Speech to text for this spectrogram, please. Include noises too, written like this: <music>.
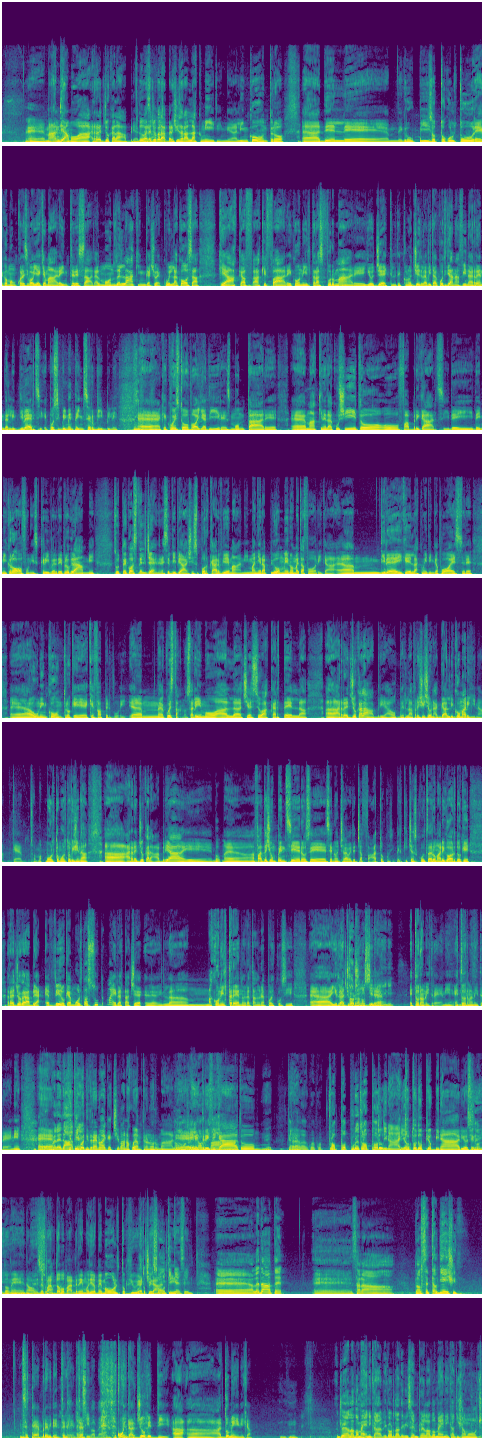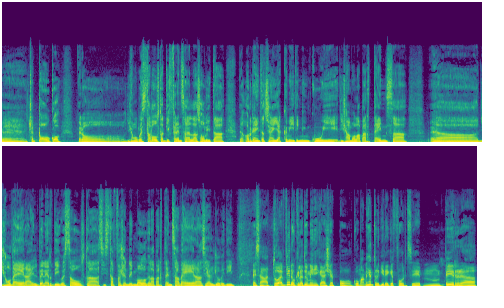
Eh, ma andiamo a Reggio Calabria, dove a Reggio esatto. Calabria ci sarà l'hack meeting, l'incontro eh, delle, dei gruppi sottoculture, comunque si voglia chiamare, interessate al mondo dell'hacking, cioè quella cosa che ha a che fare con il trasformare gli oggetti, le tecnologie della vita quotidiana fino a renderli diversi e possibilmente inservibili. Eh, che questo voglia dire smontare eh, macchine da cucito o fabbricarsi dei, dei microfoni, scrivere dei programmi programmi, tutte cose del genere. Se vi piace sporcarvi le mani in maniera più o meno metaforica, ehm, direi che l'hack meeting può essere eh, un incontro che, che, fa per voi. Ehm, quest'anno saremo al CSO a Cartella a Reggio Calabria o per la precisione a Gallico Marina, che è insomma, molto molto vicina a, a Reggio Calabria. E boh, eh, fateci un pensiero se, se, non ce l'avete già fatto, così per chi ci ascolta da Roma ricordo che Reggio Calabria è vero che è molto a sud, ma in realtà c'è eh, il, um, ma con il treno in realtà non è poi così eh, irraggiungibile. E tornano i treni, e tornano i treni. Eh, date... Che tipo di treno è che ci vanno? Quello è un treno normale, no, elettrificato. Normale. Eh, cioè, troppo, pure troppo ordinario. È tutto doppio binario, secondo sì, me. No, nessuna... dopo parleremo di robe molto più molto eccitanti. Più esotiche, sì. eh, le date eh, sarà dal 7 al 10 di settembre, evidentemente. Eh, sì, vabbè, <laughs> settembre. Quindi da giovedì a, a, a domenica. Mm-hmm. Cioè, la domenica, ricordatevi sempre la domenica diciamo, c'è, c'è, poco, però diciamo, questa volta a differenza della solita organizzazione di hack meeting in cui diciamo, la partenza eh, diciamo, vera è il venerdì, questa volta si sta facendo in modo che la partenza vera sia il giovedì. Esatto, è vero che la domenica c'è poco, ma mi sento di dire che forse mh, mm, per, eh,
